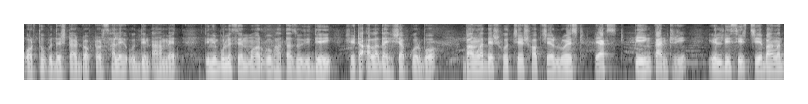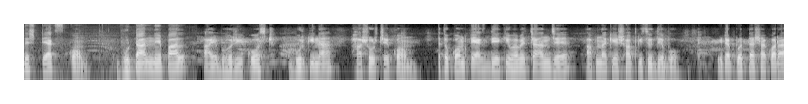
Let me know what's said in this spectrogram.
অর্থ উপদেষ্টা ডক্টর সালেহ উদ্দিন আহমেদ। তিনি বলেছেন, মর্গ ভাতা যদি দেই, সেটা আলাদা হিসাব করব। বাংলাদেশ হচ্ছে সবচেয়ে লোয়েস্ট ট্যাক্স পেইং কান্ট্রি এলডিসির চেয়ে বাংলাদেশ ট্যাক্স কম। Bhutan, Nepal, Ivory Coast, Burkina, ফাসোর চেয়ে কম। এত কম ট্যাক্স দিয়ে কীভাবে চান যে আপনাকে সব কিছু দেব? এটা প্রত্যাশা করা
